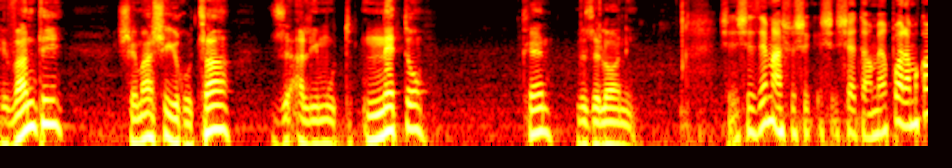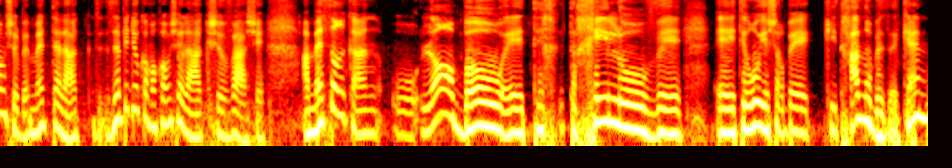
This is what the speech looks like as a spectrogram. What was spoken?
הבנתי שמה שהיא רוצה זה אלימות נטו, כן? וזה לא אני. ש, שזה משהו ש, ש, שאתה אומר פה על המקום של באמת, זה בדיוק המקום של ההקשבה, שהמסר כאן הוא לא בואו אה, תכ, תכילו ותראו, יש הרבה, כי התחלנו בזה, כן?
